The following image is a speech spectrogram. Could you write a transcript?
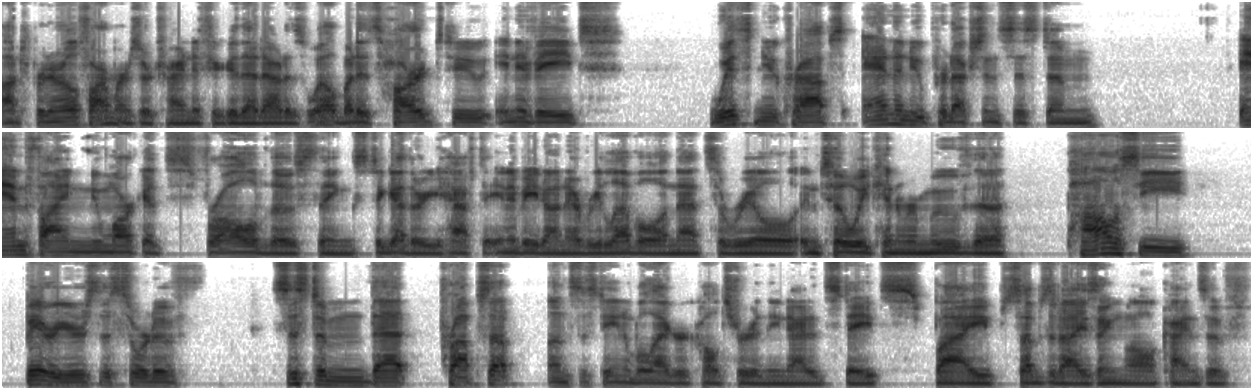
entrepreneurial farmers are trying to figure that out as well. But it's hard to innovate with new crops and a new production system and find new markets for all of those things together. You have to innovate on every level, and that's a real until we can remove the policy barriers, this sort of system that props up unsustainable agriculture in the United States by subsidizing all kinds of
